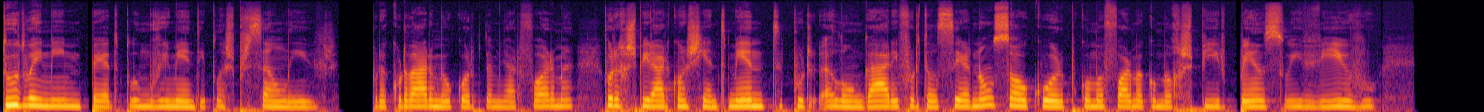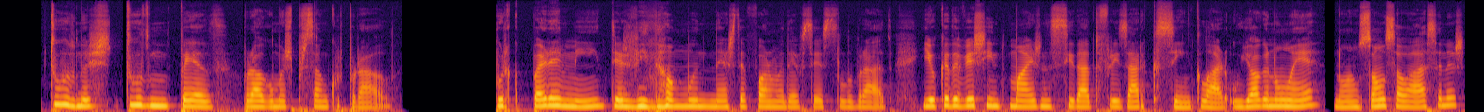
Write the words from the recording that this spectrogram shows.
tudo em mim me pede pelo movimento e pela expressão livre, por acordar o meu corpo da melhor forma, por respirar conscientemente, por alongar e fortalecer não só o corpo, como a forma como eu respiro, penso e vivo. Tudo, mas tudo me pede por alguma expressão corporal porque para mim ter vindo ao mundo nesta forma deve ser celebrado. E eu cada vez sinto mais necessidade de frisar que sim, claro, o yoga não é, não são só asanas,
